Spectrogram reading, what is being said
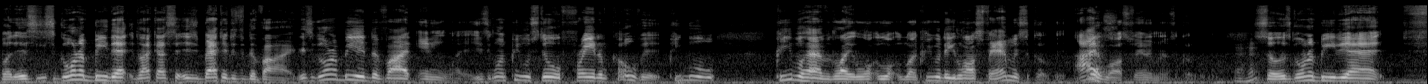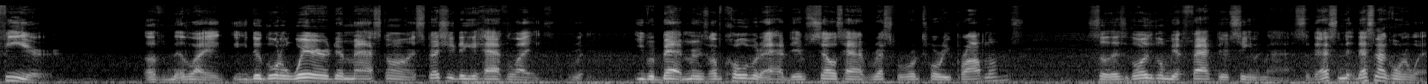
But it's, it's going to be that, like I said, it's back to this divide. It's going to be a divide anyway. It's going. People still afraid of COVID. People, people have like lo, lo- like people they lost families to COVID. I have Yes. lost family members to COVID. Mhm. So it's going to be that fear of like they're going to wear their mask on, especially they have like either bad memories of COVID or have themselves have respiratory problems. So there's always going to be a factor of seeing the mask. So that's that's not going away.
